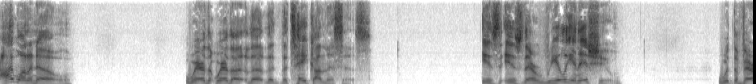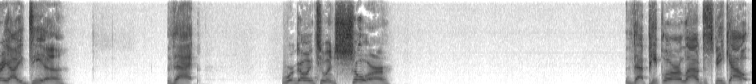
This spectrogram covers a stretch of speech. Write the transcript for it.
I want to know where the where the, the, the, the take on this is. Is is there really an issue with the very idea that we're going to ensure that people are allowed to speak out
